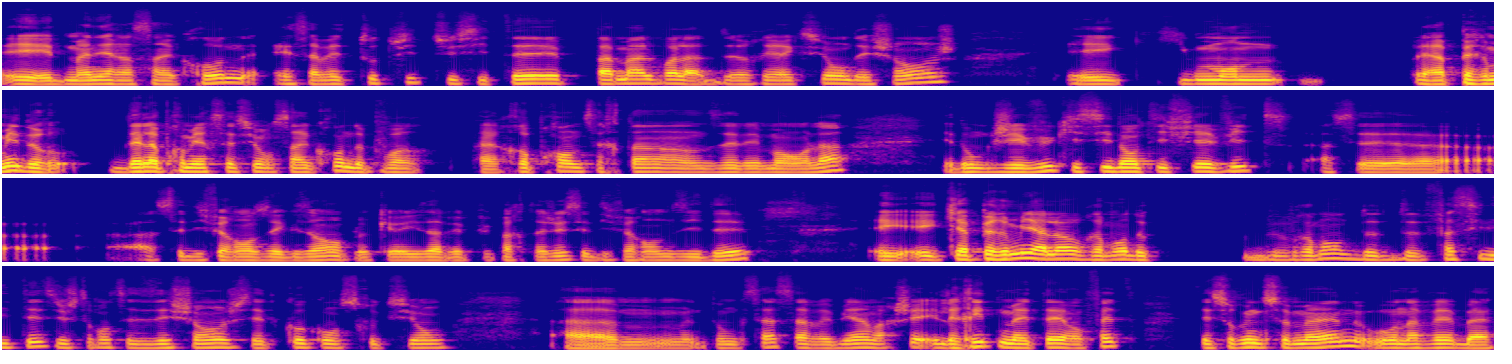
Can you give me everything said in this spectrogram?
et, de manière asynchrone. Et ça avait tout de suite suscité pas mal voilà, de réactions, d'échanges, et qui m'ont a permis, de, dès la première session synchrone, de pouvoir bah, reprendre certains éléments-là. Et donc, j'ai vu qu'ils s'identifiaient vite à ces, à ces différents exemples, qu'ils avaient pu partager ces différentes idées, et, et qui a permis alors vraiment de, vraiment de, faciliter justement ces échanges, cette co-construction. donc ça, ça avait bien marché. Et le rythme était en fait, c'était sur une semaine où on avait ben,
